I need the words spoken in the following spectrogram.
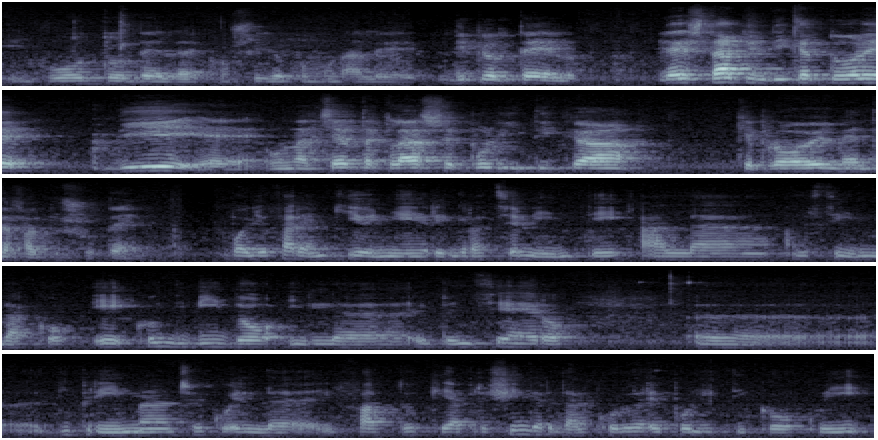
il, voto del Consiglio Comunale di Pioltello ed è stato indicatore di eh, una certa classe politica che probabilmente ha fatto il suo tempo voglio fare anch'io i miei ringraziamenti al, al sindaco e condivido il, il pensiero eh, di prima, cioè quel, il fatto che a prescindere dal colore politico qui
